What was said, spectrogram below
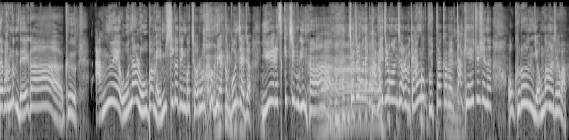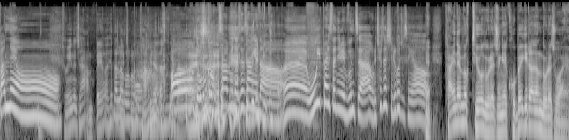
나 방금 내가 그 악뮤의 오날 오밤 MC가 된 것처럼 약간 뭔지 알죠? 유엘의 스케치북이나 최종훈의 밤의 종원처럼 이렇게 한곡 부탁하면 딱 이렇게 해주시는 어 그런 영광을 제가 맛봤네요. 저희는 잘 안 빼요. 해달라고 그러면 다 합니다. 어 너무 감사합니다 세상에나. 예, 5284님의 문자 우리 최자 씨 읽어주세요. 네. 다이내믹 듀오 노래 중에 고백이라는 노래 좋아해요.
